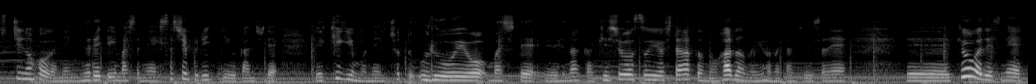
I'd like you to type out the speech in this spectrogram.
土の方がね濡れていましたね。久しぶりっていう感じで、え木々もねちょっと潤いを増して、え、なんか化粧水をした後の肌のような感じでしたね、えー、今日はですね、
